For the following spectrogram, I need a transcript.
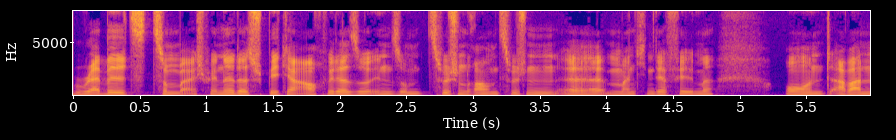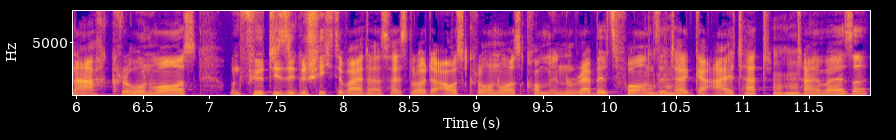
Rebels zum Beispiel, ne, das spielt ja auch wieder so in so einem Zwischenraum zwischen äh, manchen der Filme. Und aber nach Clone Wars und führt diese Geschichte weiter. Das heißt, Leute aus Clone Wars kommen in Rebels vor und Mhm. sind halt gealtert Mhm. teilweise.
